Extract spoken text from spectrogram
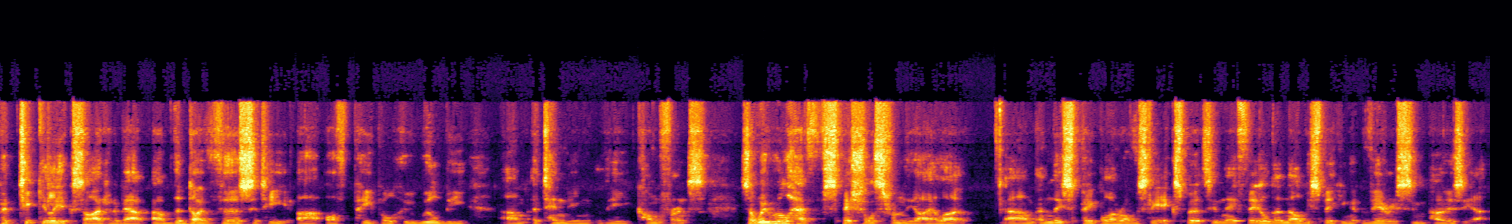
particularly excited about: uh, the diversity uh, of people who will be um, attending the conference. So we will have specialists from the ILO, um, and these people are obviously experts in their field, and they'll be speaking at various symposia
